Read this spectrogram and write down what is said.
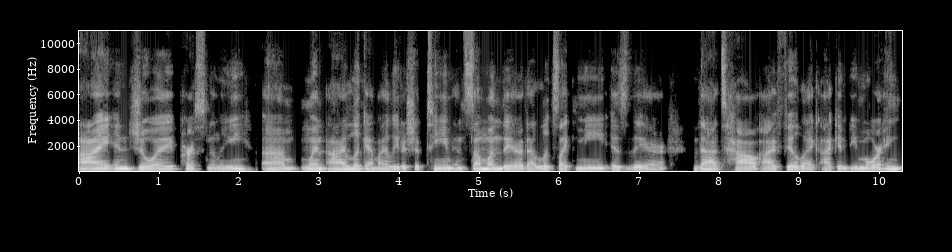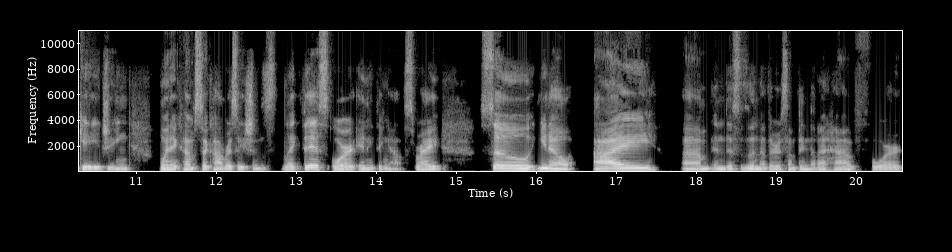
i enjoy personally um, when i look at my leadership team and someone there that looks like me is there that's how i feel like i can be more engaging when it comes to conversations like this or anything else right? So you know i um, and this is another something that I have for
